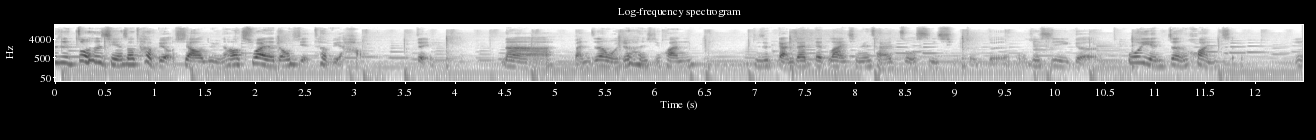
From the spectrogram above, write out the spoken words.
就是做事情的时候特别有效率，然后出来的东西也特别好。对，那反正我就很喜欢。就是赶在 deadline 前面才来做事情，就对。我就是一个拖延症患者。嗯，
